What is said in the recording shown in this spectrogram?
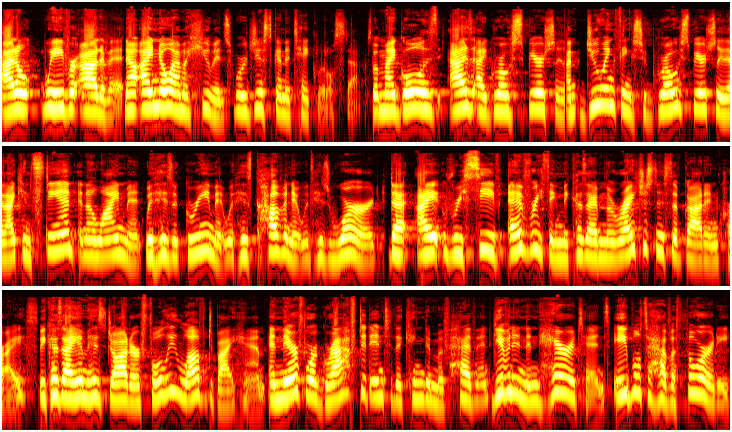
I don't waver out of it. Now I know I'm a human, so we're just going to take little steps. But my goal is as I grow spiritually, I'm doing things to grow spiritually that I can stand in alignment with his agreement, with his covenant, with his word, that I receive everything because I am the righteousness of God in Christ, because I am his daughter, fully loved by him, and therefore grafted into the kingdom of heaven, given an inheritance, able to have authority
